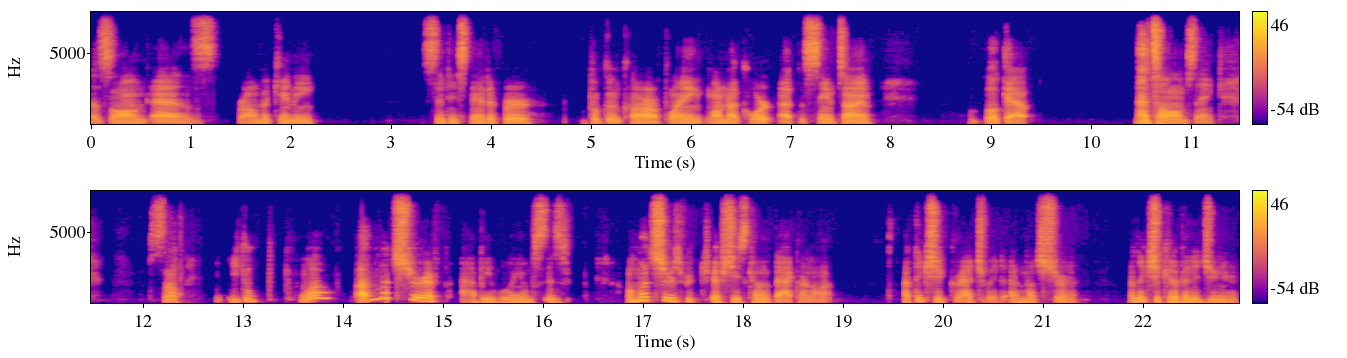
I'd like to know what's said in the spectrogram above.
as long as Ron McKinney, Sydney Standifer, Brooklyn Carr are playing on that court at the same time, look out. That's all I'm saying. So you can. Well, I'm not sure if Abby Williams is. I'm not sure if she's coming back or not. I think she graduated. I'm not sure. I think she could have been a junior.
